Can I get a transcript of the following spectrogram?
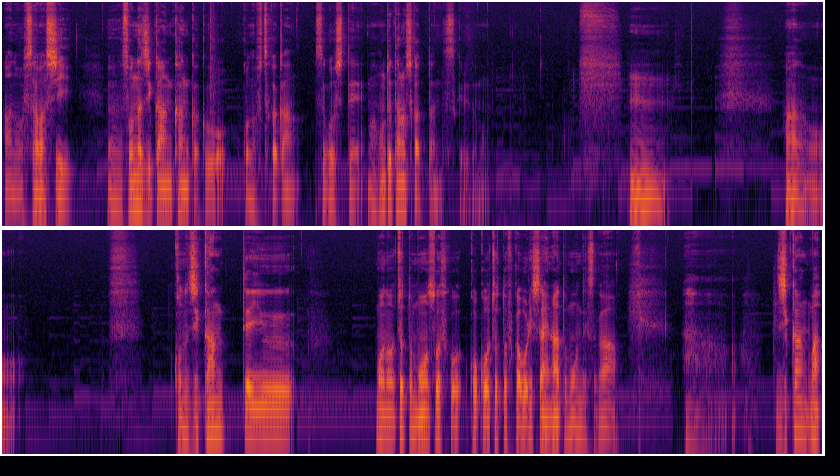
あのふさわしい、うん、そんな時間感覚をこの2日間過ごして、まあ、本当に楽しかったんですけれども。うん。あのこの時間っていうものちょっともう少しここをちょっと深掘りしたいなと思うんですが時間まあ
